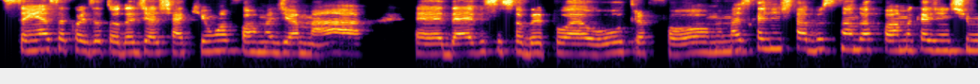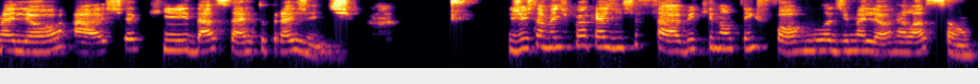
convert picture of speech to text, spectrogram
sem essa coisa toda de achar que uma forma de amar é, deve se sobrepor a outra forma, mas que a gente está buscando a forma que a gente melhor acha que dá certo para a gente. Justamente porque a gente sabe que não tem fórmula de melhor relação,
